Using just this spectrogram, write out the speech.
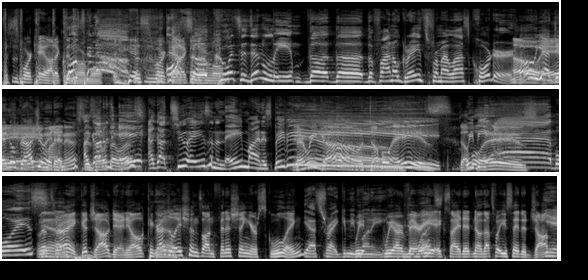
this is more chaotic than Close normal. enough. This is more chaotic than Also, normal. coincidentally, the, the the final grades for my last quarter. Oh, yeah, A- Daniel A graduated. minus? I Is got that an what that A. was? I got two A's and an A minus, baby. There we go. Double A's. we Double be A's. ah, boys. That's Yeah. right. Good job, Daniel. Congratulations on finishing your schooling. Yeah, that's right. Give me We, money. we are very what? excited. No, that's what you say to job Yeah,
